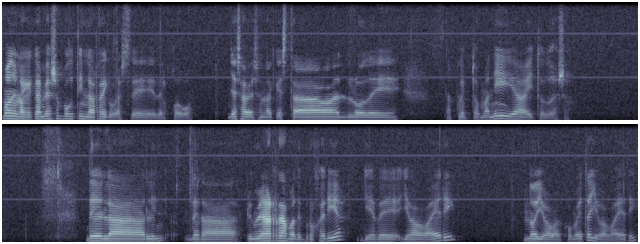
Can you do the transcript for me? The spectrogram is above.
Bueno, en la que cambias un poquitín las reglas del juego. Ya sabes, en la que está lo de la cleptomanía y todo eso. De la, de la primera rama de brujería llevaba Eri. No llevaba el cometa, llevaba Eri.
